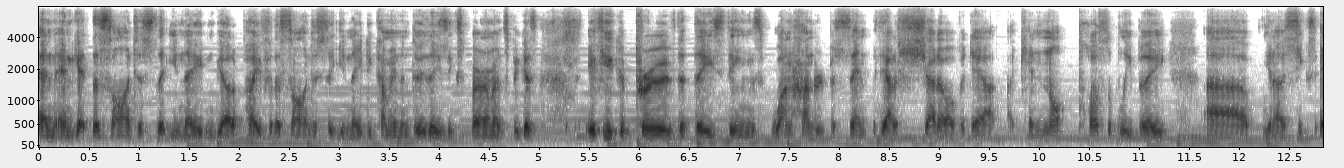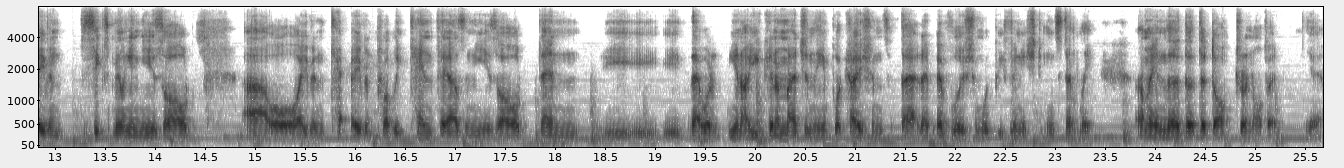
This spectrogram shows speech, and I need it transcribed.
and, and get the scientists that you need and be able to pay for the scientists that you need to come in and do these experiments. Because if you could prove that these things 100% without a shadow of a doubt cannot possibly be, uh, you know, six even six million years old, uh, or even te- even probably 10,000 years old, then you, that would, you know, you can imagine the implications of that. Evolution would be finished instantly. I mean, the, the, the doctrine of it, yeah.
